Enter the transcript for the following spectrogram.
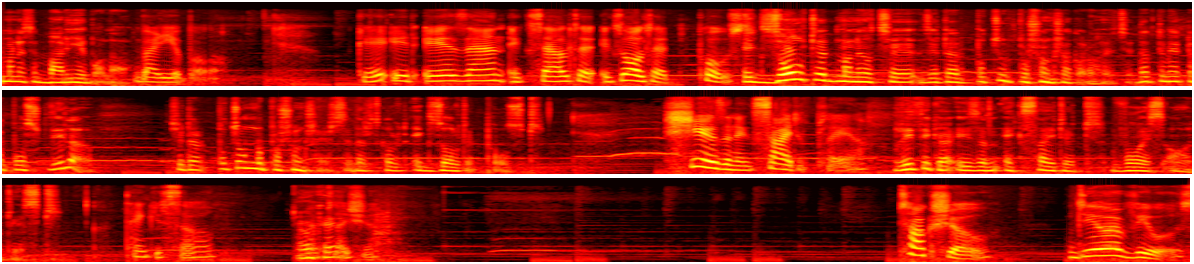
মানে হচ্ছে বাড়িয়ে বলা। বাড়িয়ে বলা। It is an exalted exalted exalted exalted Exalted exalted মানে হচ্ছে যেটার প্রচুর প্রশংসা করা হয়েছে ধর তুমি একটা পোস্ট দিলা সেটার প্রচন্ড প্রশংসা She is an excited player. Rithika is an excited voice artist. Thank you, sir. Okay. My pleasure. Talk show. Dear viewers,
